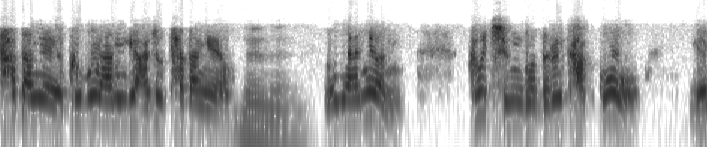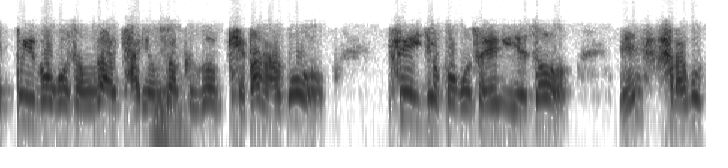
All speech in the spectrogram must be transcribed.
타당해요. 그분 하는 게 아주 타당해요. 네네. 왜냐하면 그 증거들을 갖고 맥부이 보고서인가 자료인가 네. 그거 개방하고 프레이저 보고서에 의해서 예? 하라고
